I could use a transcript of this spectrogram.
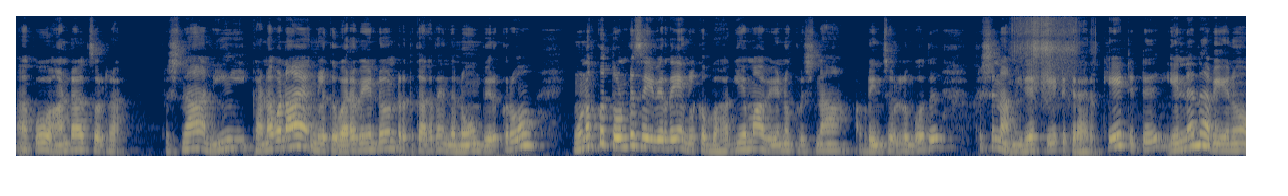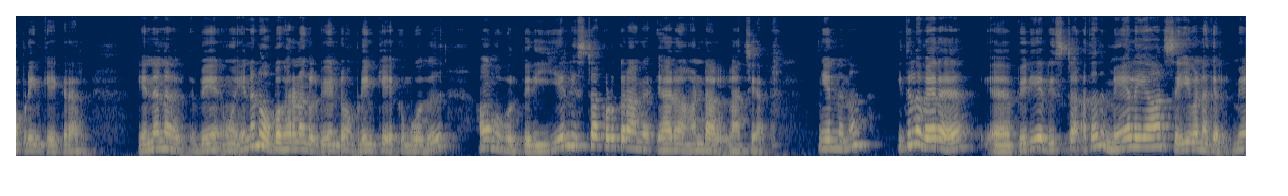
அப்போது ஆண்டாள் சொல்கிறா கிருஷ்ணா நீ கணவனாக எங்களுக்கு வர வேண்டும்ன்றதுக்காக தான் இந்த நோன்பு இருக்கிறோம். உனக்கு தொண்டு செய்வதே எங்களுக்கு பாக்கியமாக வேணும் கிருஷ்ணா அப்படின்னு சொல்லும்போது கிருஷ்ணன் அமைதியாக கேட்டுக்கிறாரு. கேட்டுட்டு என்னென்ன வேணும் அப்படின்னு கேட்குறாரு என்னென்ன வே என்னென்ன உபகரணங்கள் வேண்டும் அப்படின்னு கேட்கும்போது அவங்க ஒரு பெரிய லிஸ்ட்டாக கொடுக்குறாங்க. யார்? ஆண்டாள் நாச்சியார். என்னென்னா இதில் வேற பெரிய லிஸ்ட்டாக அதாவது மேலையார் செய்வனகள். மே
